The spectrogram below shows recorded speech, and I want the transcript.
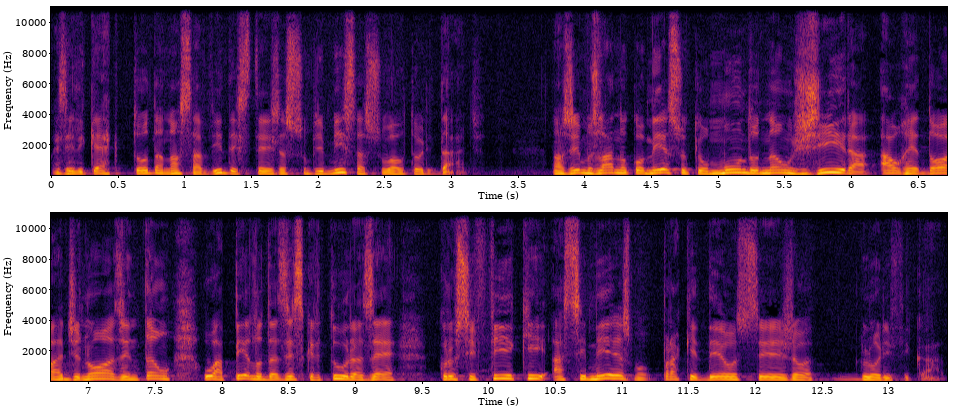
mas Ele quer que toda a nossa vida esteja submissa à Sua autoridade. Nós vimos lá no começo que o mundo não gira ao redor de nós, então o apelo das Escrituras é: crucifique a si mesmo para que Deus seja glorificado.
